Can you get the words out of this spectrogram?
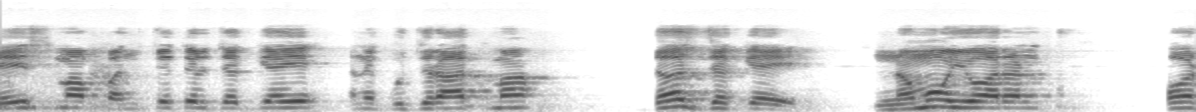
દેશમાં પંચોતેર જગ્યાએ અને ગુજરાતમાં દસ જગ્યાએ નમો યુવારન ફોર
